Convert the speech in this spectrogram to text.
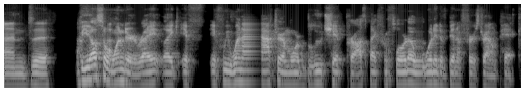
and uh, But you also wonder, right? Like if if we went after a more blue chip prospect from Florida, would it have been a first round pick?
